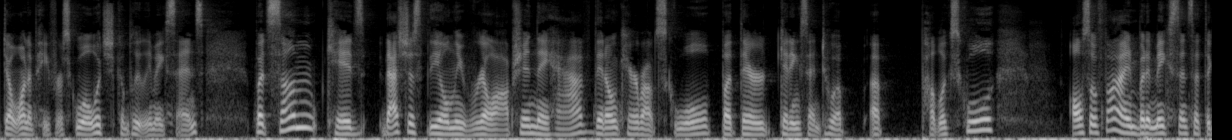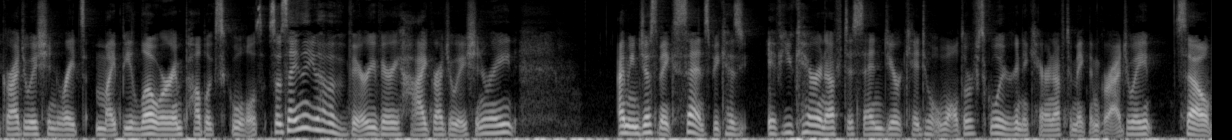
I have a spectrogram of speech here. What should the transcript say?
don't want to pay for school, which completely makes sense. But some kids, that's just the only real option they have. They don't care about school, but they're getting sent to a, a public school. Also, fine, but it makes sense that the graduation rates might be lower in public schools. So, saying that you have a very, very high graduation rate, I mean, just makes sense because if you care enough to send your kid to a Waldorf school, you're going to care enough to make them graduate. So,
